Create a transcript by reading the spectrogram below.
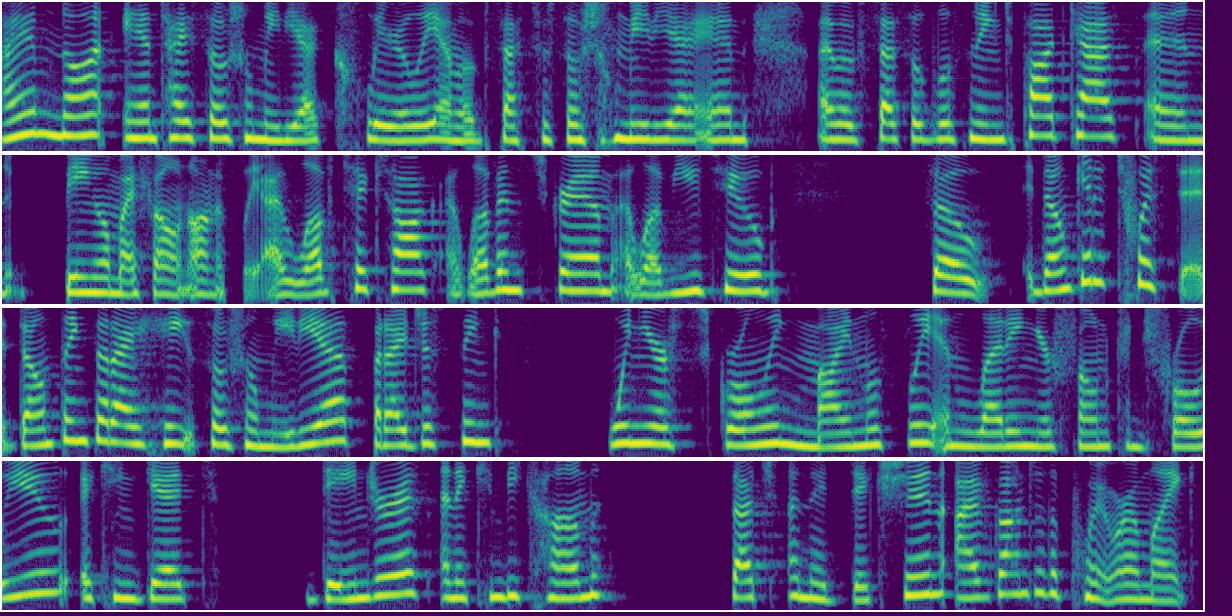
I am not anti social media. Clearly, I'm obsessed with social media and I'm obsessed with listening to podcasts and being on my phone. Honestly, I love TikTok. I love Instagram. I love YouTube. So don't get it twisted. Don't think that I hate social media, but I just think when you're scrolling mindlessly and letting your phone control you, it can get dangerous and it can become such an addiction. I've gotten to the point where I'm like,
